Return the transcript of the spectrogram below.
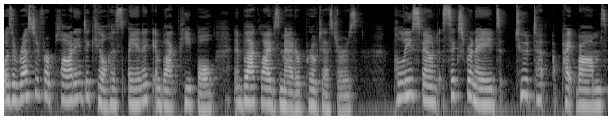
was arrested for plotting to kill Hispanic and black people and Black Lives Matter protesters. Police found six grenades, two t- pipe bombs,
